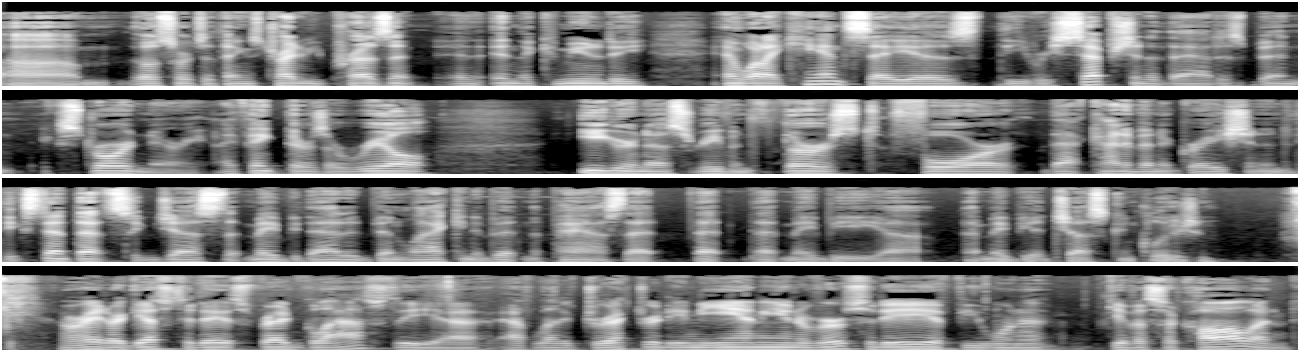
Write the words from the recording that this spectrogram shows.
um, those sorts of things. Try to be present in, in, the community. And what I can say is the reception of that has been extraordinary. I think there's a real eagerness or even thirst for that kind of integration. And to the extent that suggests that maybe that had been lacking a bit in the past, that that that may be uh, that may be a just conclusion. All right, our guest today is Fred Glass, the uh, athletic director at Indiana University. If you want to give us a call and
